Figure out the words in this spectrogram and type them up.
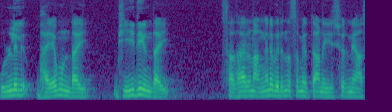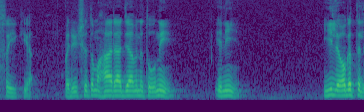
ഉള്ളിൽ ഭയമുണ്ടായി ഭീതിയുണ്ടായി. സാധാരണ അങ്ങനെ വരുന്ന സമയത്താണ് ഈശ്വരനെ ആശ്രയിക്കുക. പരീക്ഷിത് മഹാരാജാവിന് തോന്നി ഇനി ഈ ലോകത്തിൽ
